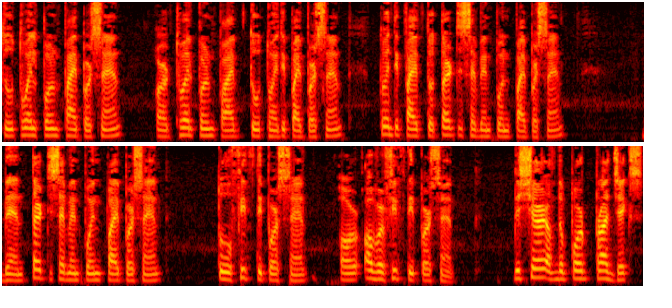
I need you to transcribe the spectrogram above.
to 12.5%, or 12.5 to 25%, 25 to 37.5%, then 37.5% to 50% or over 50%. The share of the port projects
